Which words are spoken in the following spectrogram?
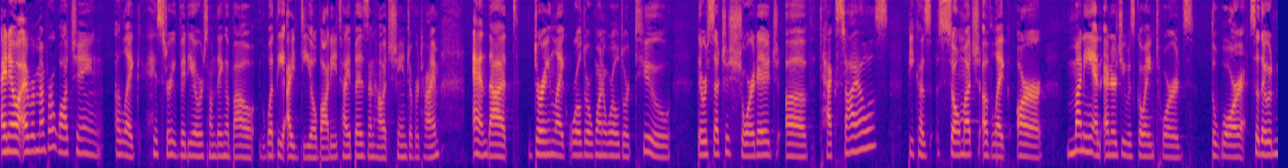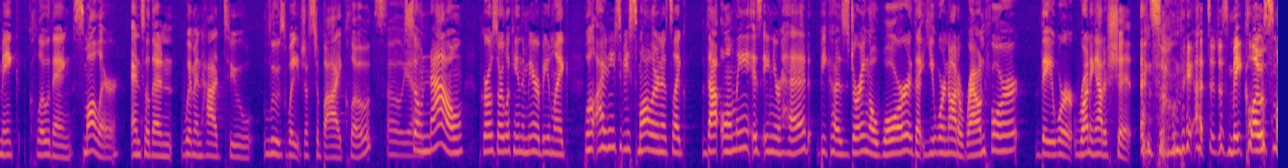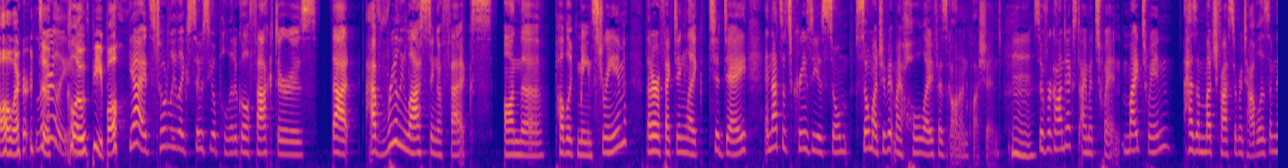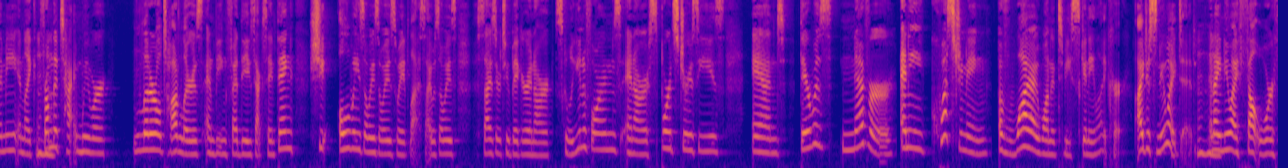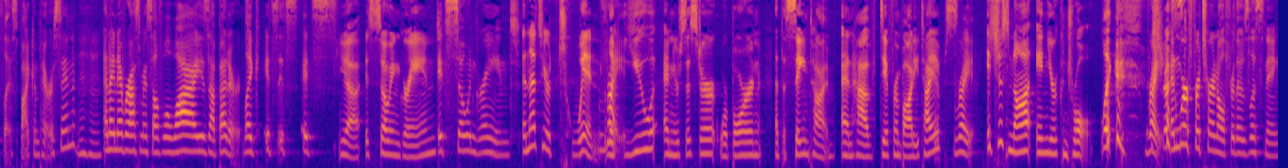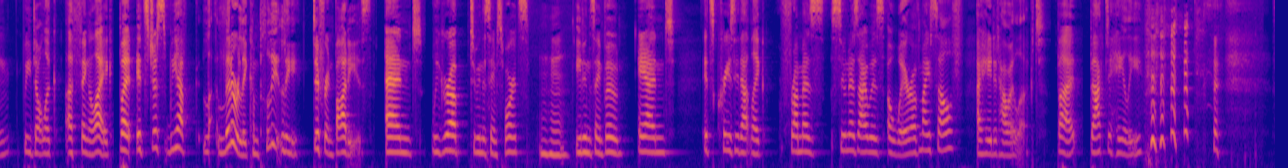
I know. I remember watching a like history video or something about what the ideal body type is and how it's changed over time. And that during like World War One and World War Two, there was such a shortage of textiles because so much of like our money and energy was going towards the war. So they would make clothing smaller. And so then women had to lose weight just to buy clothes. Oh, yeah. So now girls are looking in the mirror being like, well, I need to be smaller. And it's like, that only is in your head because during a war that you were not around for, they were running out of shit. And so they had to just make clothes smaller Literally. to clothe people. Yeah, it's totally like socio-political factors that have really lasting effects on the public mainstream that are affecting like today. And that's what's crazy is so so much of it my whole life has gone unquestioned. Mm. So for context i'm a twin. My twin has a much faster metabolism than me. And like from mm-hmm. the time we were literal toddlers and being fed the exact same thing she always always always weighed less. I was always a size or two bigger in our school uniforms and our sports jerseys. And there was never any questioning of why I wanted to be skinny like her. I just knew I did. And mm-hmm. I knew I felt worthless by comparison. Mm-hmm. And I never asked myself, well, why is that better? Like it's it's it's Yeah, it's so ingrained. it's so ingrained. and that's your twin. Right. Like you and your sister were born at the same time and have different body types. Right. It's just not in your control. Like Right. just- And we're fraternal for those listening. We don't look a thing alike, but it's just we have literally completely different bodies. And we grew up doing the same sports, mm-hmm. eating the same food. And it's crazy that, like, from as soon as I was aware of myself, I hated how I looked. But back to Haley.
